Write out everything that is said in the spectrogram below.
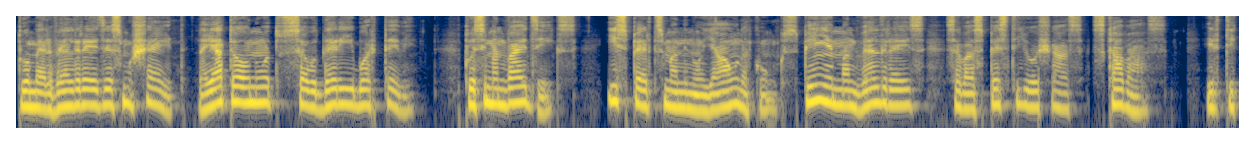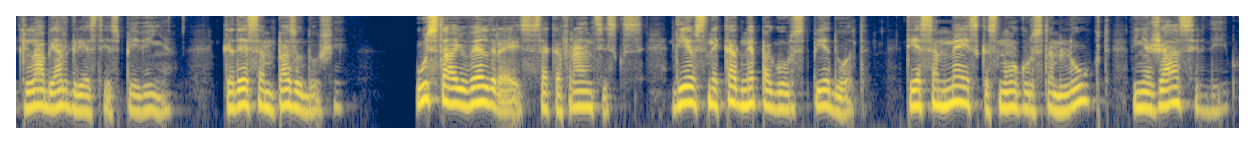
tomēr vēlreiz esmu šeit, lai atjaunotu savu derību ar tevi. Tu esi man vajadzīgs, izpērts mani no jauna, kungs, pieņem man vēlreiz savās pestījošās skavās. Ir tik labi atgriezties pie viņa, kad esam pazuduši. Uzstāju vēlreiz, saka Francisks, Dievs nekad nepagurst piedot, Tiesam mēs, kas nogurstam lūgt viņa žālsirdību.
